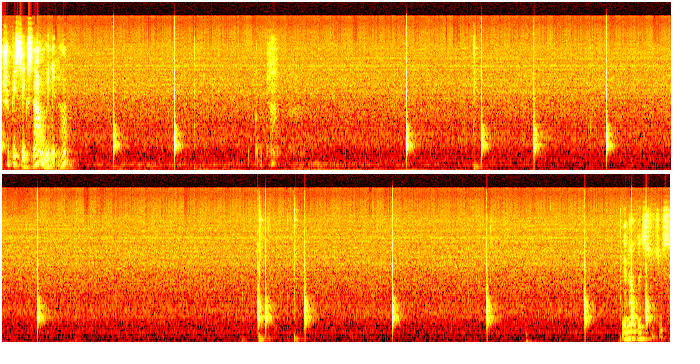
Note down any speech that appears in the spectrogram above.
Should be six now, winning, huh? Yeah, now let's just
